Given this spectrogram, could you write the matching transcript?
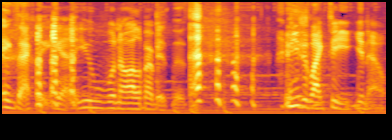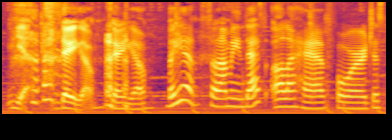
Exactly. Yeah, you will know all of our business. if you just like tea, you know. Yeah, there you go. There you go. But yeah, so I mean, that's all I have for just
